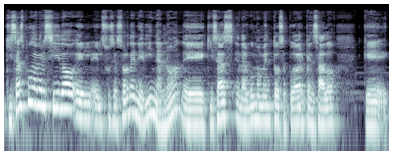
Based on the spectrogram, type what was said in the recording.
quizás pudo haber sido el, sucesor de Nedina, ¿no? Eh, quizás en algún momento se pudo haber pensado que,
